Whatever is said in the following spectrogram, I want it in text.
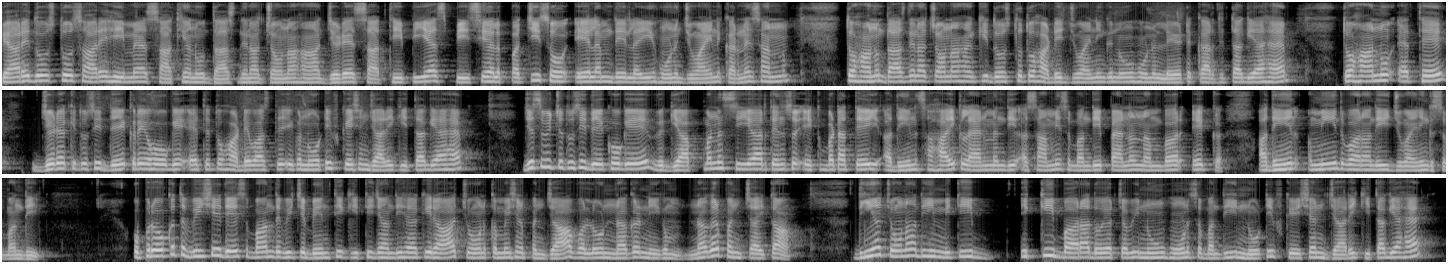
ਪਿਆਰੇ ਦੋਸਤੋ, ਸਾਰੇ ਹੀ ਮੈਂ ਸਾਥੀਆਂ ਨੂੰ ਦੱਸ ਦੇਣਾ ਚਾਹੁੰਦਾ ਹਾਂ, ਜਿਹੜੇ ਸਾਥੀ PSPCL 2500 ALM ਦੇ ਲਈ ਹੁਣ ਜੁਆਇਨ ਕਰਨੇ ਸਨ। ਤੁਹਾਨੂੰ ਦੱਸ ਦੇਣਾ ਚਾਹੁੰਦਾ ਹਾਂ ਕਿ ਦੋਸਤੋ, ਤੁਹਾਡੀ ਜੁਆਇਨਿੰਗ ਨੂੰ ਹੁਣ ਲੇਟ ਕਰ ਦਿੱਤਾ ਗਿਆ ਹੈ। ਤੁਹਾਨੂੰ ਇੱਥੇ, ਜਿਹੜਾ ਕਿ ਤੁਸੀਂ ਦੇਖ ਰਹੇ ਹੋਗੇ ਇੱਥੇ ਤੁਹਾਡੇ ਵਾਸਤੇ ਇੱਕ ਨੋਟੀਫਿਕੇਸ਼ਨ ਜਾਰੀ ਕੀਤਾ ਗਿਆ ਹੈ, ਜਿਸ ਵਿੱਚ ਤੁਸੀਂ ਦੇਖੋਗੇ ਵਿਗਿਆਪਨ CR 301/23 ਅਧੀਨ ਸਹਾਇਕ ਲਾਈਨਮੈਨ ਦੀ ਅਸਾਮੀ ਸੰਬੰਧੀ ਪੈਨਲ ਨੰਬਰ 1 ਅਧੀਨ ਉਮੀਦਵਾਰਾਂ ਦੀ ਜੁਆਇਨਿੰਗ ਸੰਬੰਧੀ। ਉਪਰੋਕਤ ਵਿਸ਼ੇ ਦੇ ਸਬੰਧ ਵਿੱਚ ਬੇਨਤੀ ਕੀਤੀ ਜਾਂਦੀ ਹੈ ਕਿ ਰਾਜ ਚੋਣ ਕਮਿਸ਼ਨ ਪੰਜਾਬ ਵੱਲੋਂ ਨਗਰ ਨਿਗਮ, ਨਗਰ ਪੰਚਾਇਤਾਂ ਦੀਆਂ ਚੋਣਾਂ ਦੀ ਮਿਤੀ 21/12/2024 ਨੂੰ ਹੋਣ ਸੰਬੰਧੀ ਨੋਟੀਫਿਕੇਸ਼ਨ ਜਾਰੀ ਕੀਤਾ ਗਿਆ ਹੈ।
